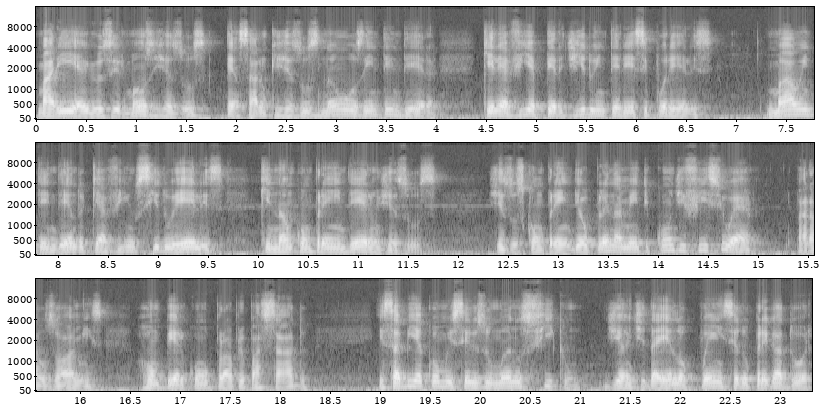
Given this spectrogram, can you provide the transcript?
Maria e os irmãos de Jesus pensaram que Jesus não os entendera que ele havia perdido o interesse por eles, mal entendendo que haviam sido eles que não compreenderam Jesus. Jesus compreendeu plenamente quão difícil é, para os homens, romper com o próprio passado, e sabia como os seres humanos ficam diante da eloquência do pregador,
